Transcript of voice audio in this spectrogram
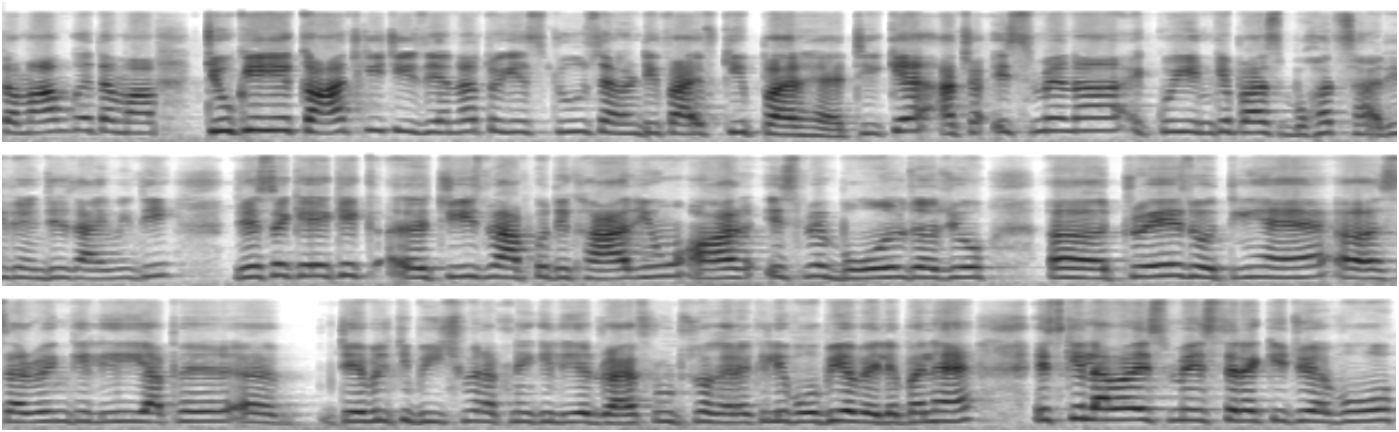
तमाम का तमाम, क्योंकि ये कांच की चीज़ें ना तो ये टू सेवेंटी फाइव की पर है, ठीक है? अच्छा इसमें ना कोई इनके पास बहुत सारी रेंजेस आई हुई थी, जैसे कि एक एक चीज़ मैं आपको दिखा रही हूँ और इसमें बोल्स और जो ट्रेज होती हैं सर्विंग के लिए या फिर टेबल के बीच में रखने के लिए ड्राई फ्रूट्स वगैरह के लिए वो भी अवेलेबल हैं। इसके अलावा इसमें इस तरह की जो है वो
